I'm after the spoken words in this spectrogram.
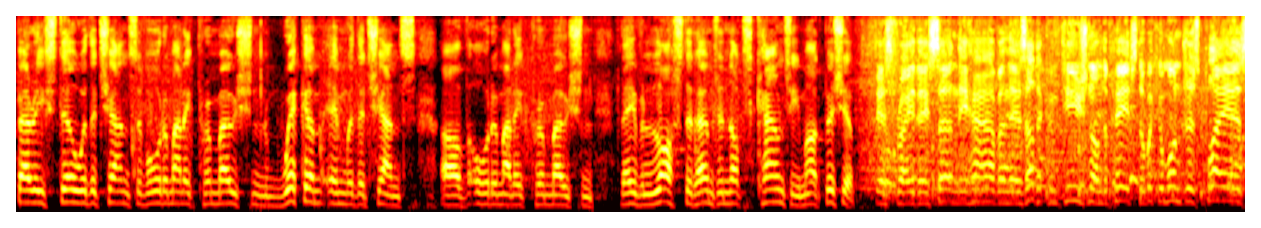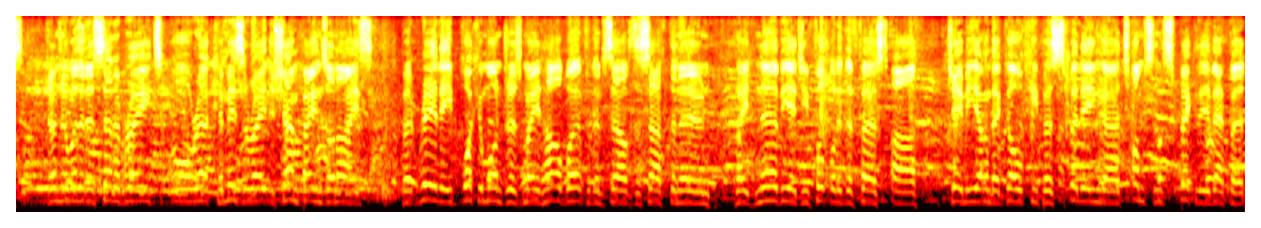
Bury still with a chance of automatic promotion. Wycombe in with a chance of automatic promotion. They've lost at home to Notts County. Mark Bishop. Yes, Ray, they certainly have, and there's utter confusion on the pitch. The Wycombe Wanderers players don't know whether to celebrate or uh, commiserate. The champagne's on ice, but really, Wycombe Wanderers made hard work for themselves this afternoon. Played nervy, edgy football in the first half. Jamie Young, their goalkeeper, spilling uh, Thompson's speculative effort,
